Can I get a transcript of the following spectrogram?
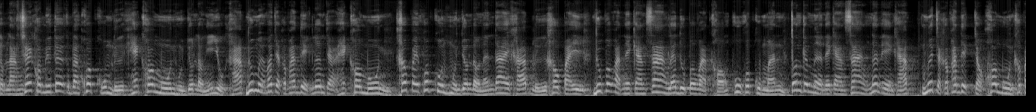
กำลังใช้คอมพิวเตอร์กำลังควบคุมหรือแฮกข้อมูลูลหุ่นยนต์เหล่านี้อยู่ครับดูเหมือนว่าจักรพรรดิเด็กเริ่มจะแฮกข้อมูล เข้าไปควบคุมหุ่นยนต์เหล่านั้นได้ครับหรือเข้าไปดูประวัติในการสร้างและดูประวัติของผู้ควบคุมมัน ต้นกำเนิดในการสร้างนั่นเองครับเมื่อจักรพรรดิเด็กเจาะข้อมูลเข้าไป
